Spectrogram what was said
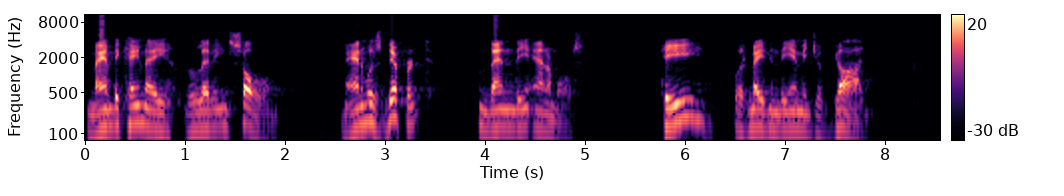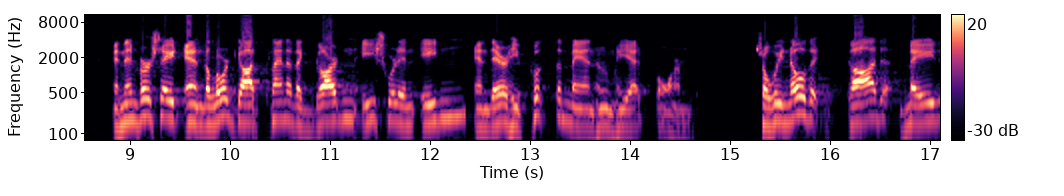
Man became a living soul. Man was different than the animals. He was made in the image of God. And then verse 8, And the Lord God planted a garden eastward in Eden, and there he put the man whom he had formed. So we know that God made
